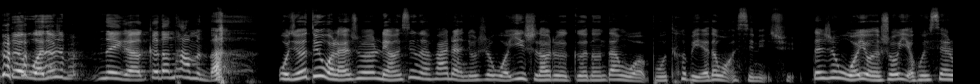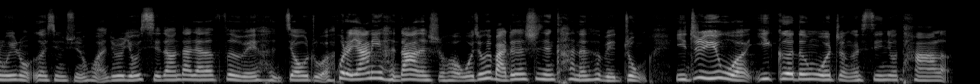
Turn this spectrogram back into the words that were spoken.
噔。对我就是那个咯噔他们的。我觉得对我来说，良性的发展就是我意识到这个咯噔，但我不特别的往心里去。但是我有的时候也会陷入一种恶性循环，就是尤其当大家的氛围很焦灼或者压力很大的时候，我就会把这个事情看得特别重，以至于我一咯噔，我整个心就塌了。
